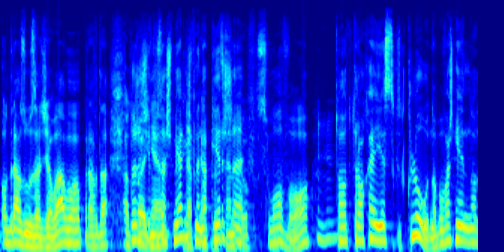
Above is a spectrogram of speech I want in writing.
od razu zadziałało, prawda? To, że się zaśmialiśmy na pierwsze procentów. słowo, to trochę jest clue, no bo właśnie, no,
